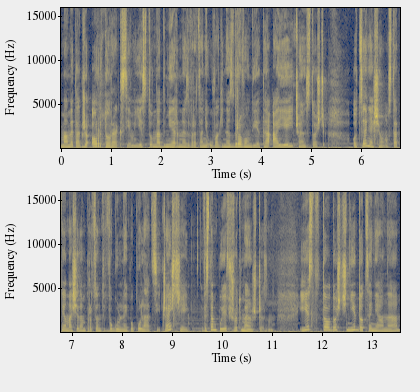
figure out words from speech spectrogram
Mamy także ortoreksję. Jest to nadmierne zwracanie uwagi na zdrową dietę, a jej częstość ocenia się ostatnio na 7% w ogólnej populacji. Częściej występuje wśród mężczyzn. I jest to dość niedoceniane,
